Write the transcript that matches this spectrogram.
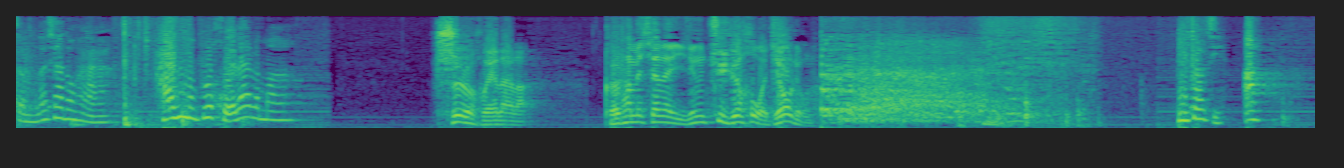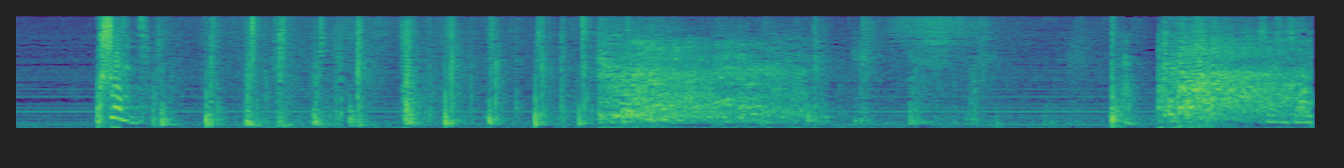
怎么了，夏东海？孩子们不是回来了吗？是回来了，可是他们现在已经拒绝和我交流了。别着急啊，我说他们去。小雪、小雨，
